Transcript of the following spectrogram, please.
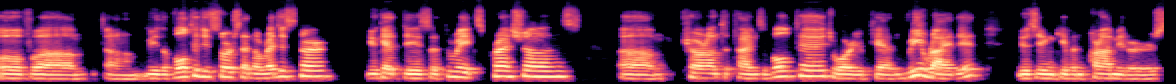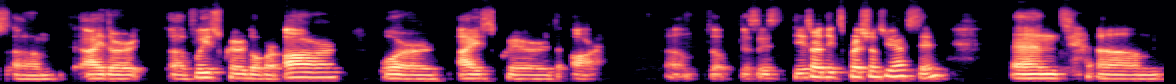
of um, um, with a voltage source and a resistor, you get these uh, three expressions, um, current times voltage, or you can rewrite it using given parameters, um, either uh, v squared over r or i squared r. Um, so this is these are the expressions you have seen. And um,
